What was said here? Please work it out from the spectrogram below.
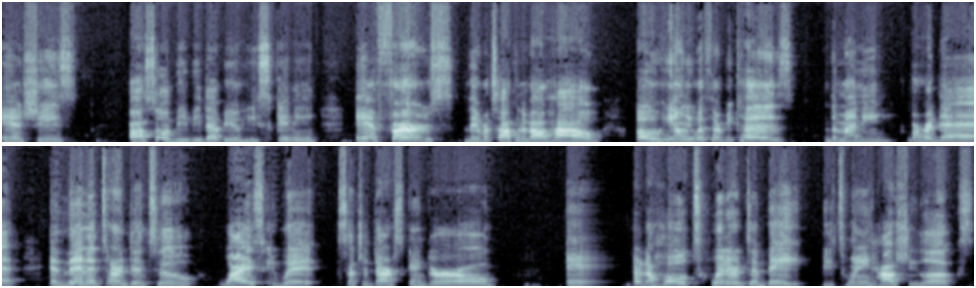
And she's also a BBW. He's skinny. And first, they were talking about how, oh, he only with her because the money or her dad. And then it turned into, why is he with such a dark skinned girl? And the whole Twitter debate between how she looks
